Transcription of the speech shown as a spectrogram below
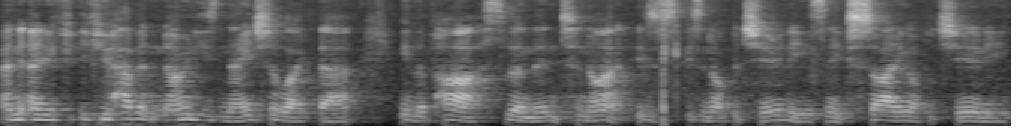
And, and if, if you haven't known his nature like that in the past, then, then tonight is, is an opportunity. It's an exciting opportunity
